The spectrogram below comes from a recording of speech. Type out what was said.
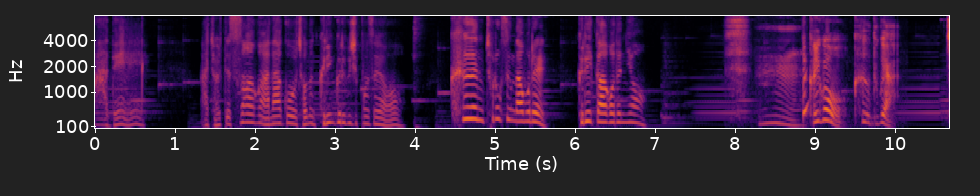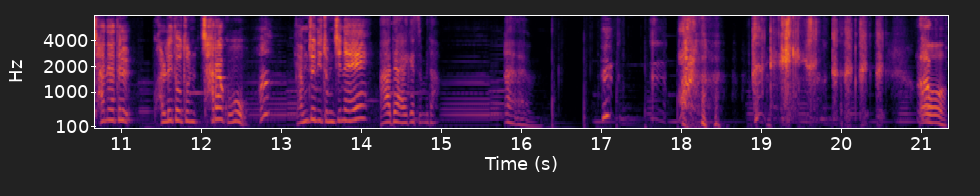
아, 네. 아, 절대 수상한 거 안 하고 저는 그림 그리고 싶어서요. 큰 초록색 나무를 그릴까 하거든요. 음, 그리고 그 누구야? 자네들 관리도 좀 잘하고, 어? 얌전히 좀 지내. 아, 네, 알겠습니다. 음. 어,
